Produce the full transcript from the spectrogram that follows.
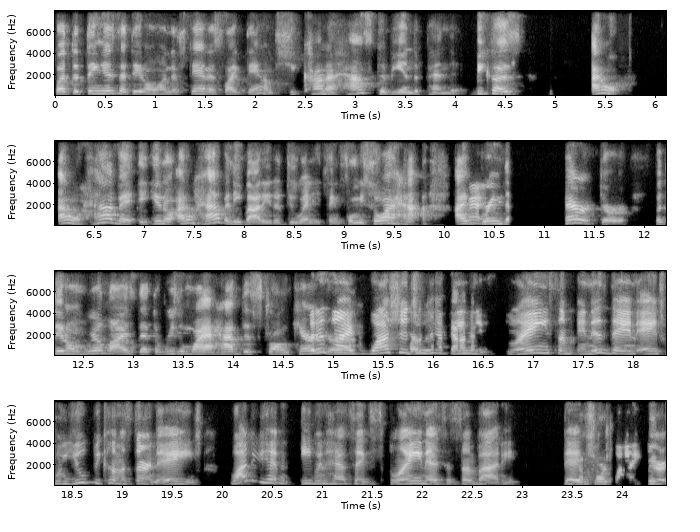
But the thing is that they don't understand. It's like, damn, she kind of has to be independent because I don't I don't have it, you know, I don't have anybody to do anything for me. So I have I right. bring that character but they don't realize that the reason why I have this strong character. But it's like, why should you have to even explain something in this day and age when you become a certain age? Why do you have, even have to explain that to somebody? That you, like,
